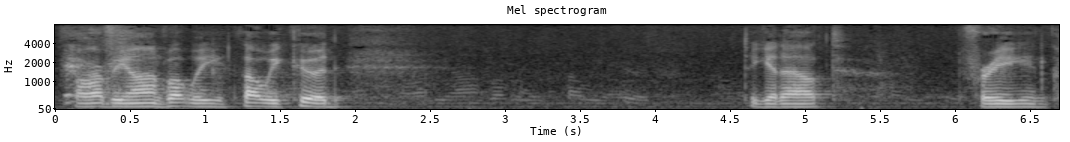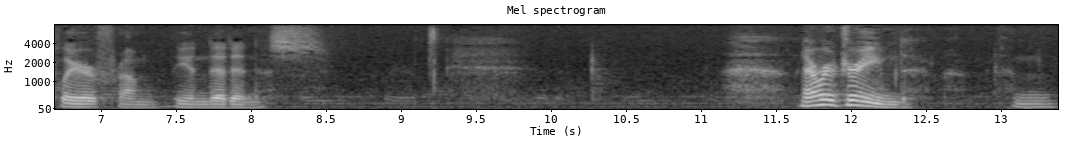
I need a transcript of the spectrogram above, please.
far beyond what we thought we could to get out free and clear from the indebtedness. Never dreamed, and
